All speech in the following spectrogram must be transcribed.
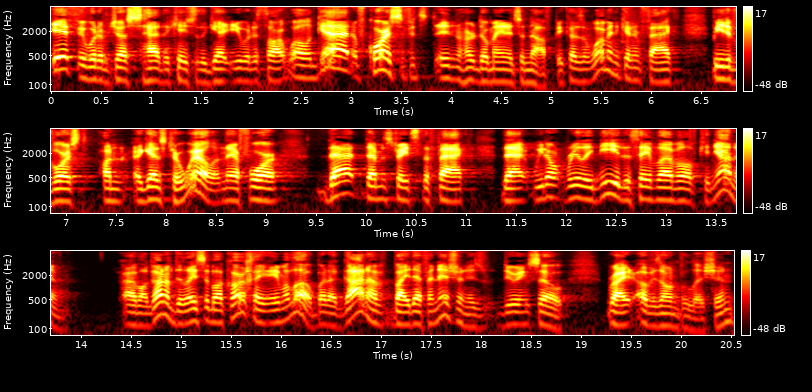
If it would have just had the case of the get, you would have thought, well, a get, of course, if it's in her domain, it's enough. Because a woman can, in fact, be divorced on, against her will. And therefore, that demonstrates the fact that we don't really need the same level of kinyanim. But a ganav, by definition, is doing so right of his own volition.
